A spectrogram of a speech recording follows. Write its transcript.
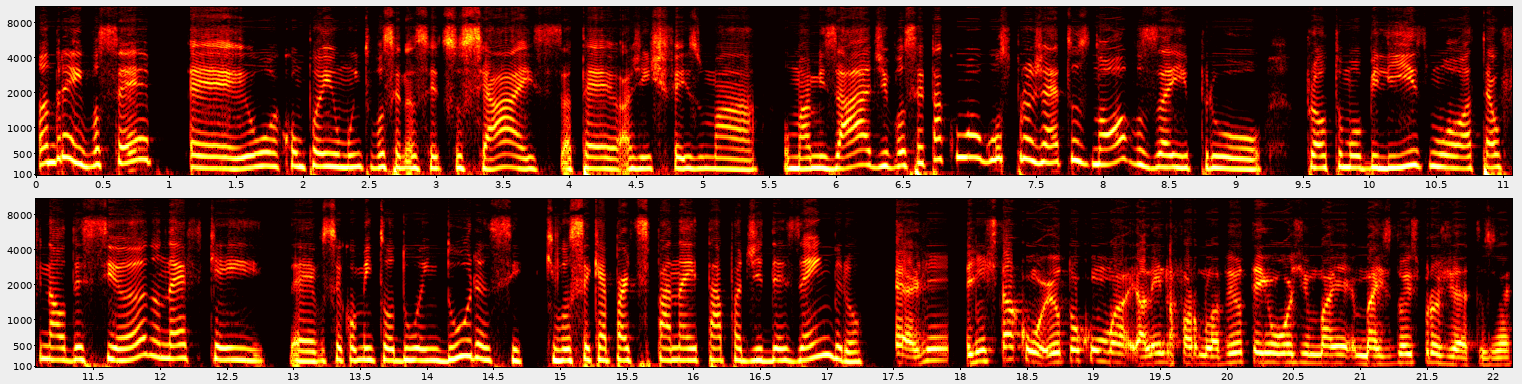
Andrei, você é, eu acompanho muito você nas redes sociais, até a gente fez uma, uma amizade. Você tá com alguns projetos novos aí pro, pro automobilismo até o final desse ano, né? Fiquei. É, você comentou do Endurance, que você quer participar na etapa de dezembro. É, a gente, a gente tá com. Eu tô com uma. Além da Fórmula V, eu tenho hoje mais, mais dois projetos, né?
